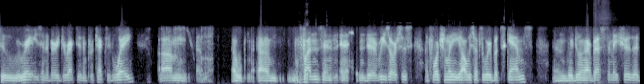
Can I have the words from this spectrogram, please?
to raise in a very directed and protected way. Um, uh, um, funds and, and, and uh, resources. Unfortunately, you always have to worry about scams and we're doing our best to make sure that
